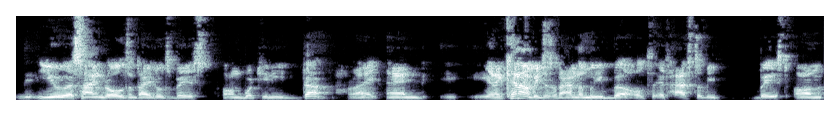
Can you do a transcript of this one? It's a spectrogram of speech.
you assign roles and titles based on what you need done, right? And, and it cannot be just randomly built. It has to be based on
